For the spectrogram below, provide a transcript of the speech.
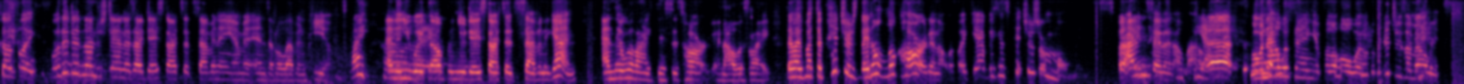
Because like what they didn't understand is our day starts at 7 a.m. and ends at 11 p.m. Right. And then you wake up and your day starts at 7 again. And they were like, this is hard. And I was like, they're like, but the pictures, they don't look hard. And I was like, yeah, because pictures are moments. But I didn't say that out loud. Yeah. Uh, well, now we're saying it for the whole world. The pictures are moments.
